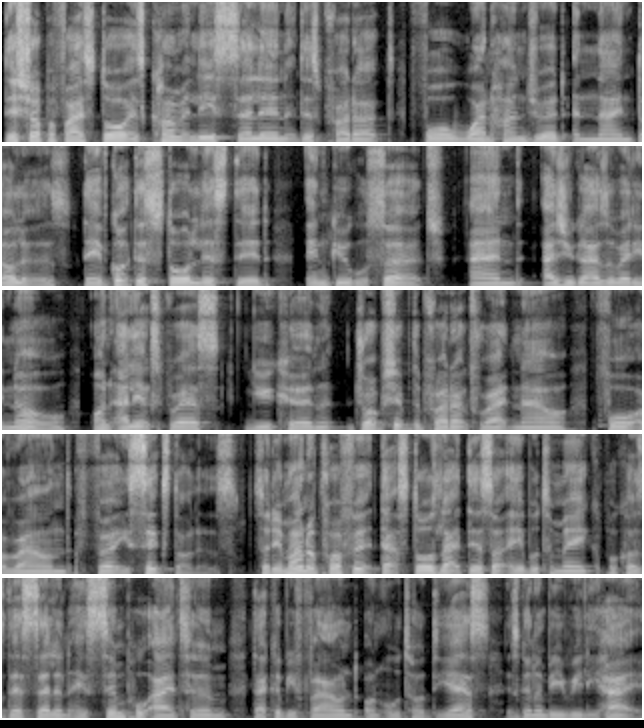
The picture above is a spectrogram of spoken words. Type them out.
This Shopify store is currently selling this product for $109. They've got this store listed in Google search and as you guys already know, on AliExpress, you can drop ship the product right now for around $36. So the amount of profit that stores like this are able to make because they're selling a simple item that could be found on AutoDS is going to be really high.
